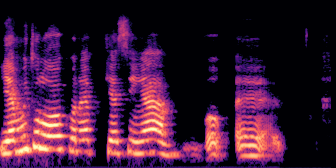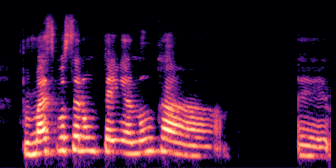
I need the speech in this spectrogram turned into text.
E é muito louco, né? Porque assim, ah, é... por mais que você não tenha nunca é,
